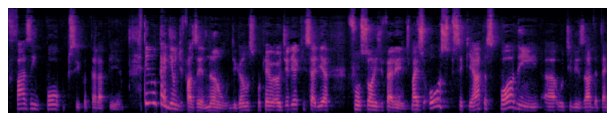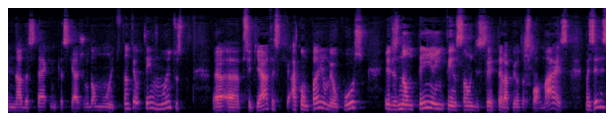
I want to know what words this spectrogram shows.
fazem pouco psicoterapia. E não teriam de fazer, não, digamos, porque eu diria que seria funções diferentes. Mas os psiquiatras podem uh, utilizar determinadas técnicas que ajudam muito. Tanto eu tenho muitos uh, psiquiatras que acompanham o meu curso, eles não têm a intenção de ser terapeutas formais, mas eles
